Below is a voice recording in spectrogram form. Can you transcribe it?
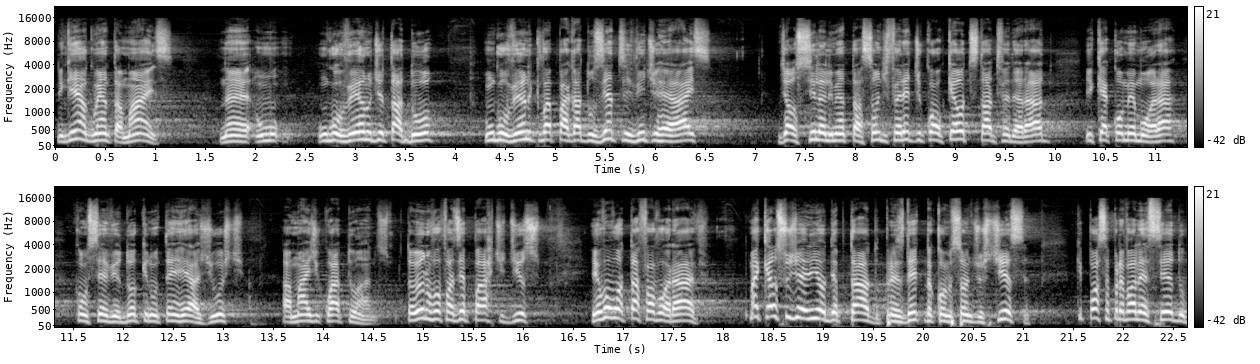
Ninguém aguenta mais né, um, um governo ditador, um governo que vai pagar 220 reais de auxílio alimentação, diferente de qualquer outro Estado federado, e quer comemorar com um servidor que não tem reajuste há mais de quatro anos. Então eu não vou fazer parte disso. Eu vou votar favorável, mas quero sugerir ao deputado, presidente da Comissão de Justiça, que possa prevalecer do,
